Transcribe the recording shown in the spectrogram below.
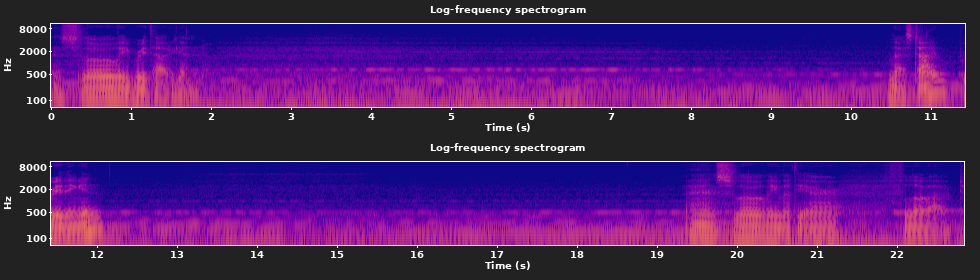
And slowly breathe out again. Last time, breathing in. Slowly let the air flow out.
